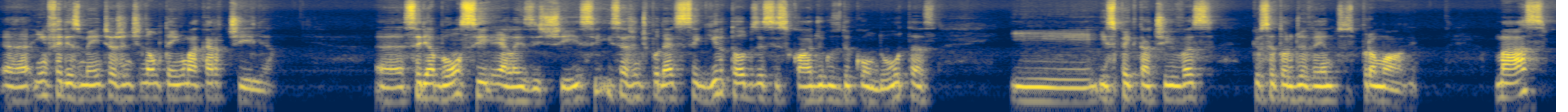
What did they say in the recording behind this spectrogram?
é, infelizmente a gente não tem uma cartilha. É, seria bom se ela existisse e se a gente pudesse seguir todos esses códigos de condutas e expectativas que o setor de eventos promove. Mas,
